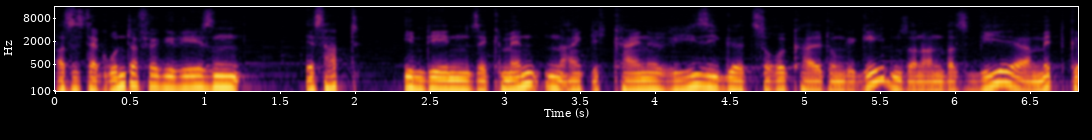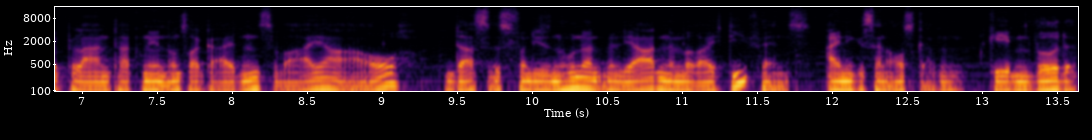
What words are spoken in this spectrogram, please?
Was ist der Grund dafür gewesen? Es hat in den Segmenten eigentlich keine riesige Zurückhaltung gegeben, sondern was wir ja mitgeplant hatten in unserer Guidance war ja auch dass es von diesen 100 Milliarden im Bereich Defense einiges an Ausgaben geben würde.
